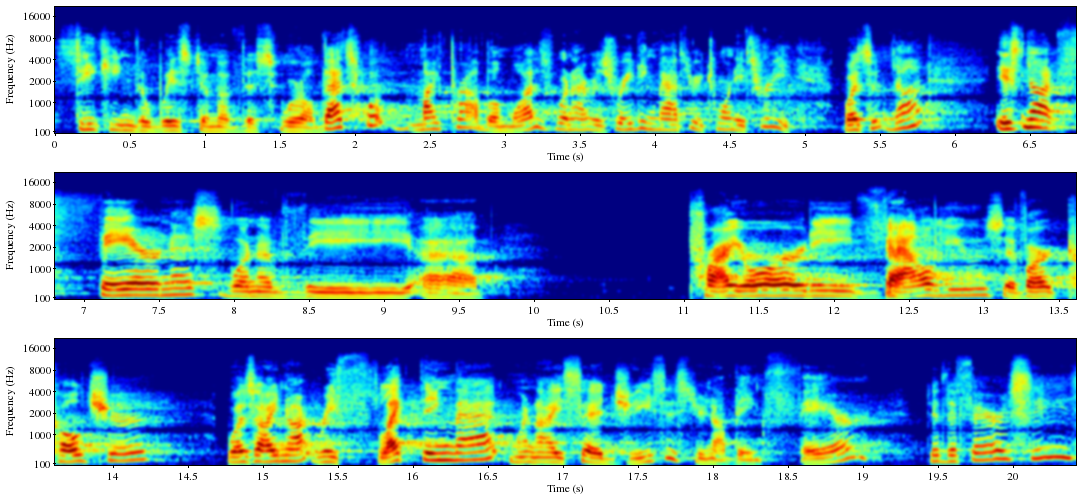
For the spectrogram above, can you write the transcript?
seeking the wisdom of this world. That's what my problem was when I was reading Matthew 23. Was it not? Is not fairness one of the uh, priority values of our culture? Was I not reflecting that when I said, Jesus, you're not being fair to the Pharisees?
